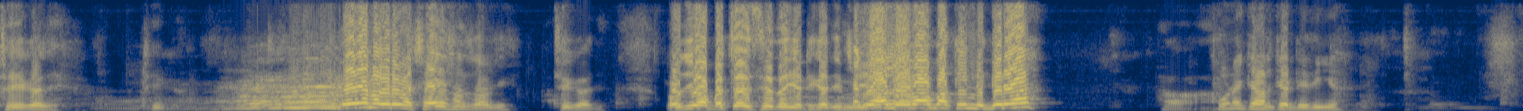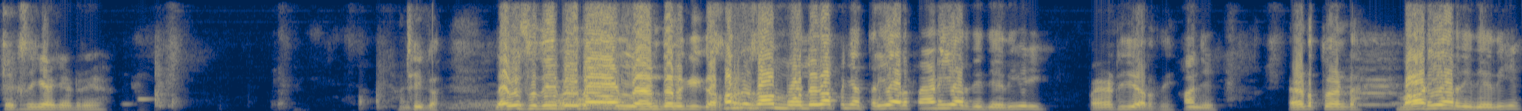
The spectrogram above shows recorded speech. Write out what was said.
ਠੀਕ ਆ ਜੀ ਠੀਕ ਆ। ਇਹਦੇ ਮਗਰ ਬੱਚਾ ਜੀ ਸੰਧੂ ਸਾਹਿਬ ਜੀ। ਠੀਕ ਆ ਜੀ। ਲਓ ਜੀ ਆ ਬੱਚਾ ਇਸੇ ਦਾ ਹੀ ਆ ਠੀਕ ਆ ਜੀ ਚੰਗਾ ਲੇਵਾ ਬਾਕੀ ਨਿਗਰਿਆ ਹਾਂ। ਹੁਣੇ ਜਾਣ ਚੱਡੇ ਦੀ ਆ। ਫਿਕਸ ਜਿਹਾ ਚੱਡ ਰਿਹਾ। ਠੀਕ ਆ। ਲੈ ਵੀ ਸੁਦੀਪ ਇਹਦਾ ਲੈਣ ਦੇਣ ਕੀ ਕਰਦਾ? ਸੰਧੂ ਸਾਹਿਬ ਮੋਲੇ ਦਾ 75000 65000 ਦੀ ਦੇ ਦਈਏ ਜੀ। 65000 ਦੀ? ਹਾਂਜੀ। ਐਂਡ ਤੋਂ ਐਂਡ? 62000 ਦੀ ਦੇ ਦਈਏ।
